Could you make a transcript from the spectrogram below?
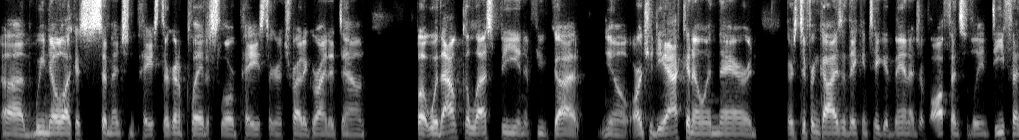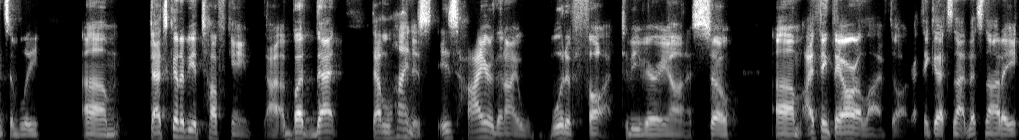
Uh, we know, like I mentioned, pace. They're going to play at a slower pace. They're going to try to grind it down. But without Gillespie, and if you've got you know Arcidiacono in there, and there's different guys that they can take advantage of offensively and defensively, um, that's going to be a tough game. Uh, but that that line is is higher than I would have thought, to be very honest. So um, I think they are a live dog. I think that's not that's not a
